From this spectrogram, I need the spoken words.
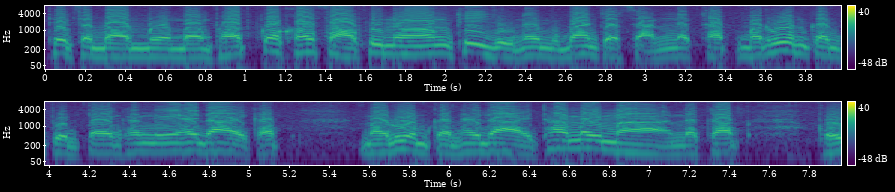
เทศบาลเมืองบางพลับก็ขอฝากพี่น้องที่อยู่ในหมู่บ้านจัดสรรนะครับ มาร่วมกันเปลี่ยนแปลงครั้งนี้ให้ได้ครับ มาร่วมกันให้ได้ ถ้าไม่มานะครับ ผม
